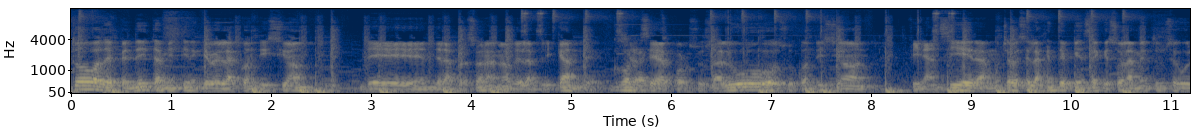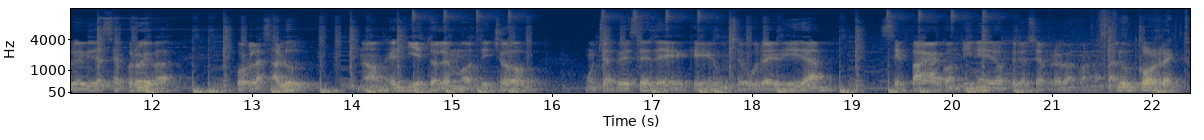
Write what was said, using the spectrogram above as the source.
todo va a depender y también tiene que ver la condición de, la persona, ¿no? del aplicante, ya sea por su salud o su condición financiera. Muchas veces la gente piensa que solamente un seguro de vida se aprueba por la salud, ¿no? Y esto lo hemos dicho muchas veces de que un seguro de vida se paga con dinero, pero se aprueba con la salud. Correcto.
